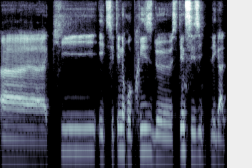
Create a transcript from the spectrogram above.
euh, qui c'était une reprise de c'était une saisie légale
